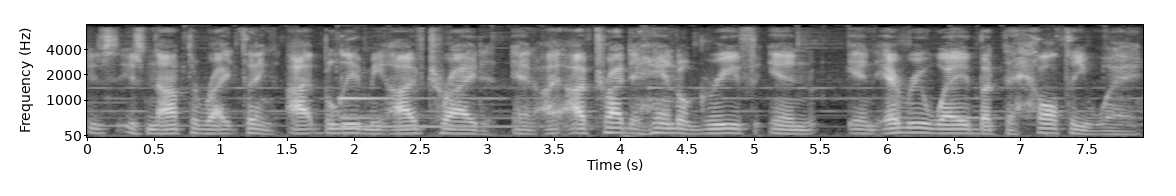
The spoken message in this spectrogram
is, is not the right thing. I believe me, I've tried it. And I, I've tried to handle grief in in every way but the healthy way.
